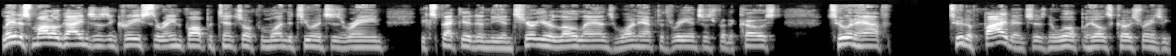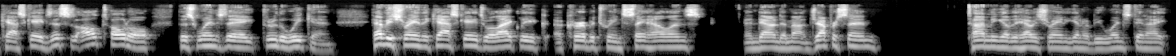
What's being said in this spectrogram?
Latest model guidance has increased the rainfall potential from one to two inches rain expected in the interior lowlands, one half to three inches for the coast, two and a half two to five inches in the Willapa Hills, Coast Range, and Cascades. This is all total this Wednesday through the weekend. Heaviest rain in the Cascades will likely occur between St. Helens and down to Mount Jefferson. Timing of the heaviest rain again will be Wednesday night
